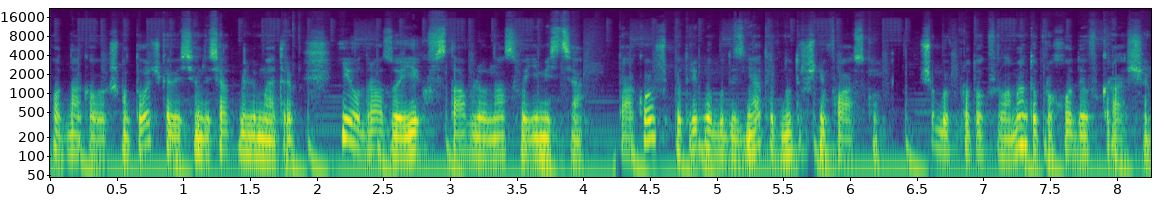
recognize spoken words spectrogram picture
однакових шматочка 80 мм і одразу їх вставлю на свої місця. Також потрібно буде зняти внутрішню фаску, щоб проток філаменту проходив краще.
